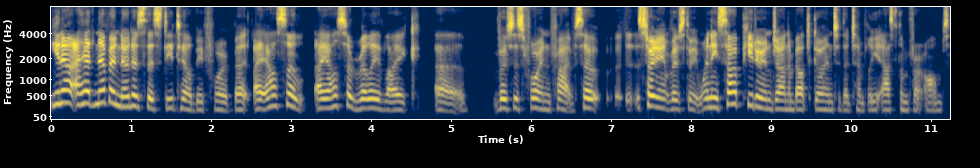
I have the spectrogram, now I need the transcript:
You know, I had never noticed this detail before, but I also I also really like uh, verses four and five. So, uh, starting at verse three, when he saw Peter and John about to go into the temple, he asked them for alms.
